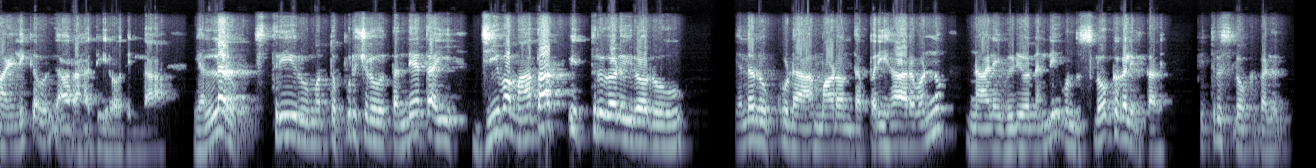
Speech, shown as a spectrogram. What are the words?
ಮಾಡಲಿಕ್ಕೆ ಅವರಿಗೆ ಅರ್ಹತೆ ಇರೋದಿಲ್ಲ. ಎಲ್ಲರೂ ಸ್ತ್ರೀಯರು ಮತ್ತು ಪುರುಷರು, ತಂದೆ ತಾಯಿ, ಜೀವ ಮಾತಾ ಪಿತೃಗಳು ಇರೋರು. ಎಲ್ಲರೂ ಕೂಡ ಮಾಡುವಂತ ಪರಿಹಾರವನ್ನು ನಾಳೆ ವಿಡಿಯೋನಲ್ಲಿ ಒಂದು ಶ್ಲೋಕಗಳಿರ್ತವೆ. ಪಿತೃ ಶ್ಲೋಕಗಳು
